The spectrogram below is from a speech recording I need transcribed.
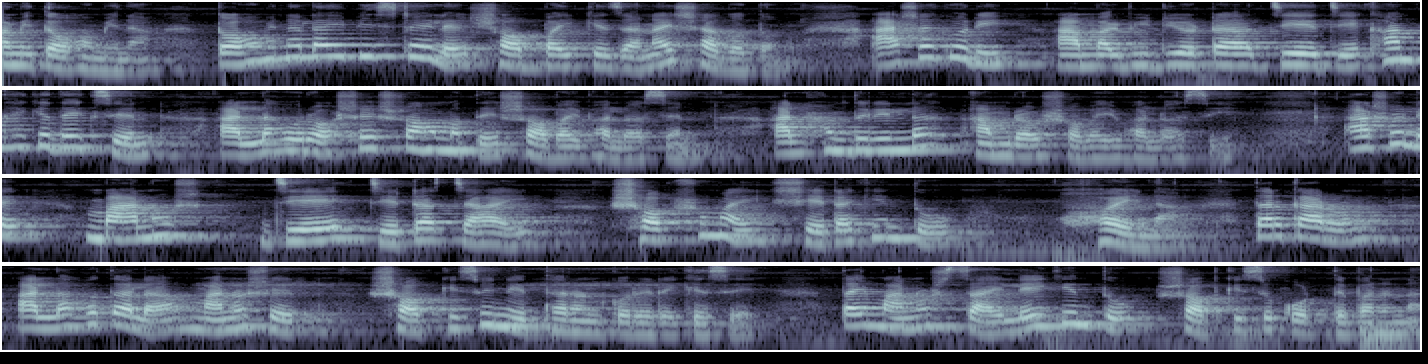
আমি তহমিনা। তহমিনা লাইফ স্টাইলে সবাইকে জানাই স্বাগতম। আশা করি আমার ভিডিওটা যে যেখান থেকে দেখছেন, আল্লাহর অশেষ রহমতে সবাই ভালো আছেন। আলহামদুলিল্লাহ, আমরাও সবাই ভালো আছি। আসলে মানুষ যে যেটা চায়, সবসময় সেটা কিন্তু হয় না। তার কারণ আল্লাহ তালা মানুষের সব কিছুই নির্ধারণ করে রেখেছে। তাই মানুষ চাইলেই কিন্তু সব কিছু করতে পারে না।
